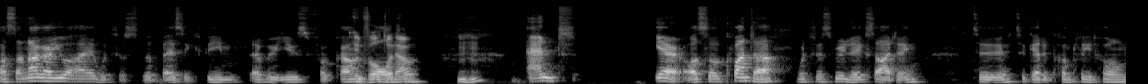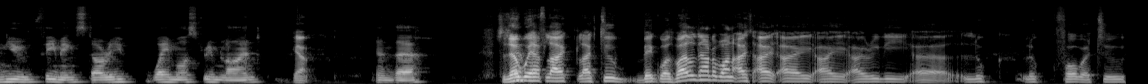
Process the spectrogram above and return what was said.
Pastanaga UI, which is the basic theme that we use for current in Volto. now. Mm-hmm. And yeah, also Quanta, which is really exciting to to get a complete whole new theming story, way more streamlined. Yeah. In there. So then yeah. we have like like two big ones. Well, another one I I I I really uh, look look forward to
